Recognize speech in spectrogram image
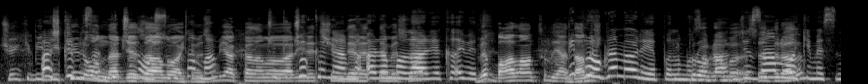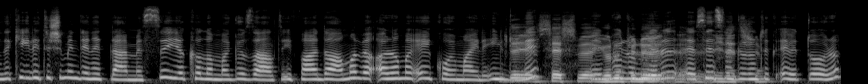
Çünkü bir Başka bütün bir- onlar bütün ceza olsun, muhakemesi, tamam. bir yakalama çünkü var, çok iletişim önemli denetlemesi aramalar var yaka evet. ve bağlantılı yani bir danış program öyle yapalım Bir o zaman. Ceza sığdıralım. muhakemesindeki iletişimin denetlenmesi, yakalama, gözaltı, ifade alma ve arama el koyma ile bir ilgili de ses ve e, görüntülü bölümleri, e, e, ses ve iletişim. Görüntü evet doğru.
